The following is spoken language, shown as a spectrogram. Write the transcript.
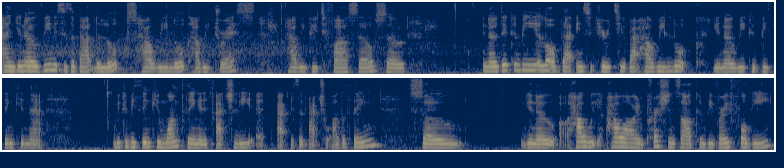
And you know venus is about the looks how we look how we dress how we beautify ourselves. So you know there can be a lot of that insecurity about how we look. You know we could be thinking that we could be thinking one thing and it's actually uh, it's an actual other thing. So you know how we how our impressions are can be very foggy.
